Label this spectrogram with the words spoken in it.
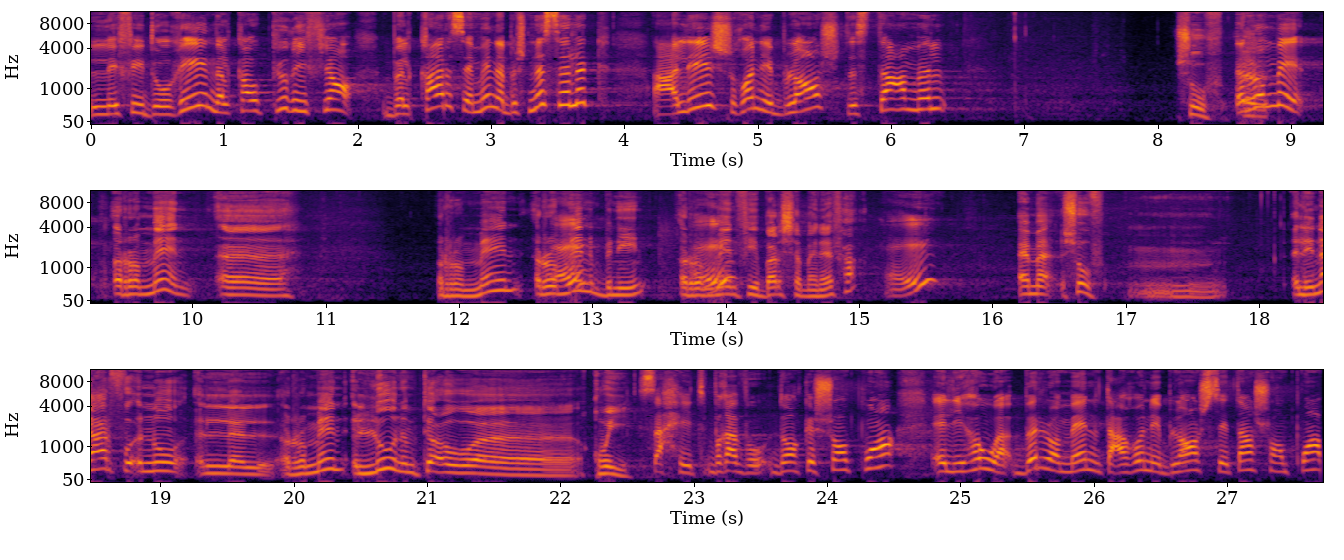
l'effet doré نلقاو purifiant بالقارص أنا باش نسألك علاش غوني بلانش تستعمل شوف الرمان آه الرمان آه الرمان الرمان أي. بنين. الرمان أي. فيه برشا منافع. اي أما شوف اللي نعرفه إنه الرمان اللون نتاعو قوي. صحيت. برافو donc ال shampooing اللي هو بالرمان نتاع غوني بلانش c'est un shampooing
